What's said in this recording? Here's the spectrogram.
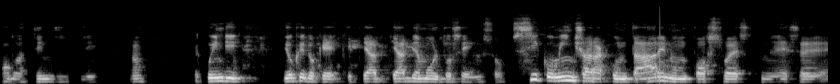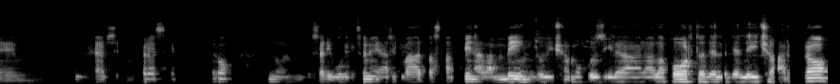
modo attendibili. No? E quindi io credo che, che, che, abbia, che, abbia molto senso. Si comincia a raccontare, non posso essere, essere per essere però non, questa rivoluzione è arrivata, sta appena lambendo, diciamo così, la, la, la porta del, dell'HR, però,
